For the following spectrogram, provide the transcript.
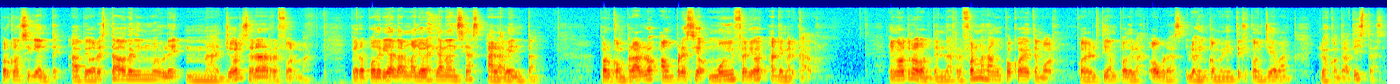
Por consiguiente, a peor estado del inmueble, mayor será la reforma, pero podría dar mayores ganancias a la venta por comprarlo a un precio muy inferior al de mercado. En otro orden, las reformas dan un poco de temor, por el tiempo de las obras y los inconvenientes que conllevan los contratistas.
